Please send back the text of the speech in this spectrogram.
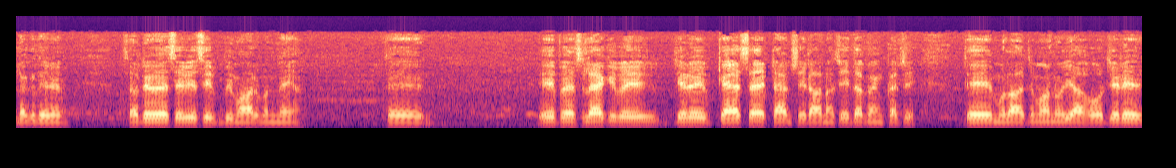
ਲੱਗਦੇ ਨੇ। ਸਾਡੇ ਵੈਸੇ ਵੀ ਅਸੀਂ ਬਿਮਾਰ ਬੰਨੇ ਆ। ਤੇ ਇਹ ਫੈਸਲਾ ਹੈ ਕਿ ਵੀ ਜਿਹੜੇ ਕੈਸ਼ ਹੈ ਟਾਈਮ ਸਿਰ ਆਣਾ ਚਾਹੀਦਾ ਬੈਂਕਾਂ 'ਚ ਤੇ ਮੁਲਾਜ਼ਮਾਂ ਨੂੰ ਜਾਂ ਹੋਰ ਜਿਹੜੇ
